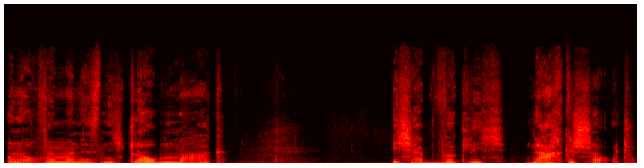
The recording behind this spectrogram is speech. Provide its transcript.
Und auch wenn man es nicht glauben mag, ich habe wirklich nachgeschaut,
